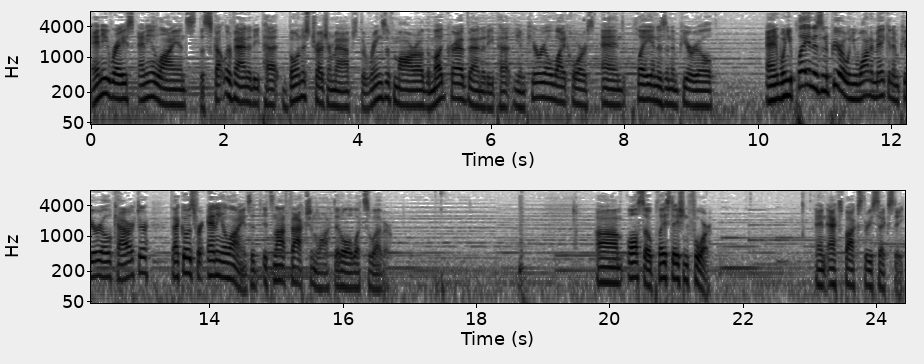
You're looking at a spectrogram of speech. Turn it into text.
Any race, any alliance, the Scuttler Vanity Pet, bonus treasure maps, the Rings of Mara, the Mud Crab Vanity Pet, the Imperial White Horse, and play in as an Imperial. And when you play in as an Imperial, when you want to make an Imperial character, that goes for any alliance. It, it's not faction locked at all whatsoever. Um, also, PlayStation 4 and Xbox 360.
